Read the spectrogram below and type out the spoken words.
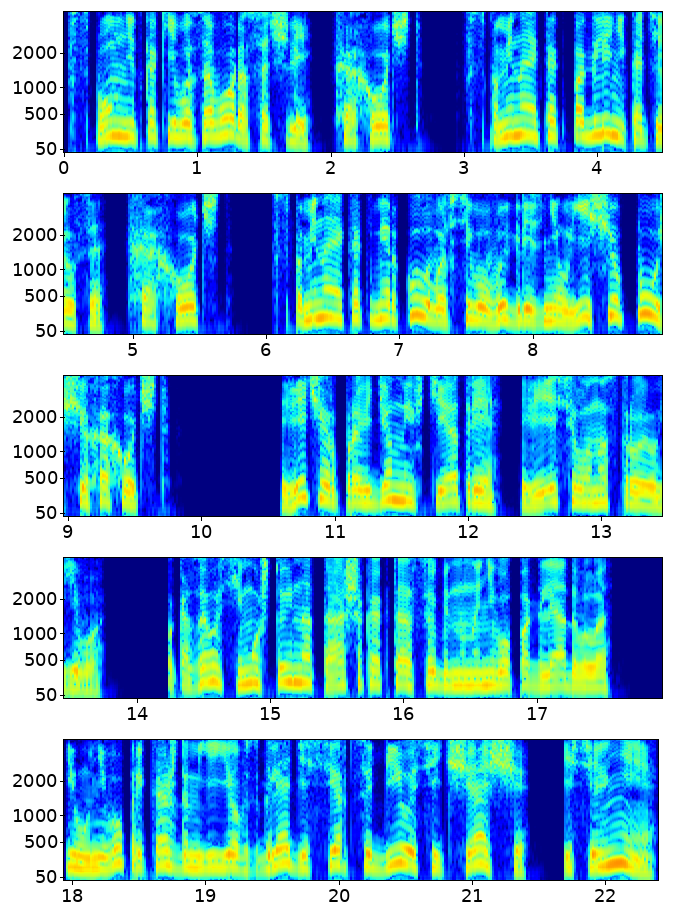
Вспомнит, как его за вора сочли, хохочет. Вспоминая, как по глине катился, хохочет. Вспоминая, как Меркулова всего выгрязнил, еще пуще хохочет. Вечер, проведенный в театре, весело настроил его. Показалось ему, что и Наташа как-то особенно на него поглядывала, и у него при каждом ее взгляде сердце билось и чаще, и сильнее.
